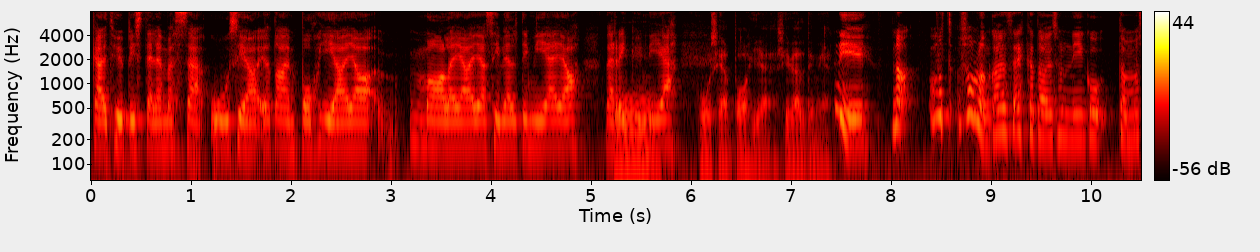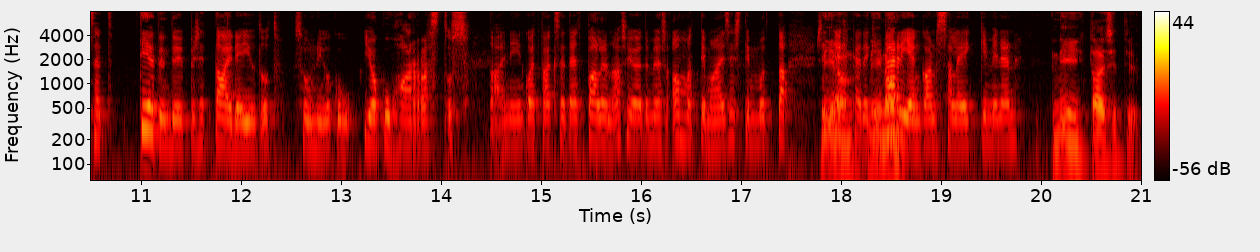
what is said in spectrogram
käyt hypistelemässä uusia jotain pohjia ja maaleja ja siveltimiä ja värikyniä. Uh, uusia pohjia ja siveltimiä. Niin, no, mutta sulla on kanssa ehkä toi sun niinku, tommoset tietyn tyyppiset taidejutut, sun joku, joku harrastus. Tai niin kuin, että vaikka sä teet paljon asioita myös ammattimaisesti, mutta sitten niin ehkä jotenkin niin värien on. kanssa leikkiminen niin, tai sitten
